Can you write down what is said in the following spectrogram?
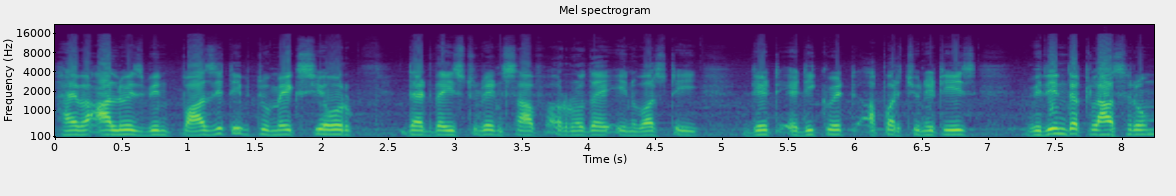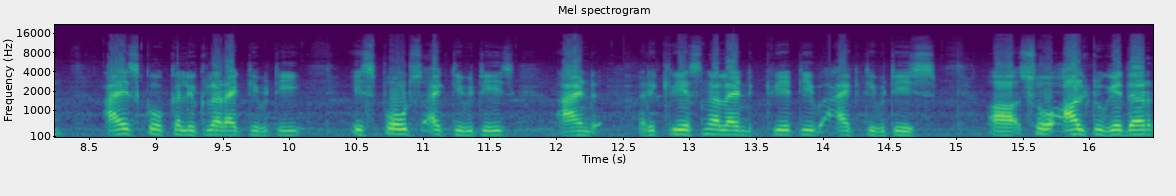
have always been positive to make sure that the students of Arunodaya University get adequate opportunities within the classroom as co-curricular activity, sports activities and recreational and creative activities. Uh, so altogether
